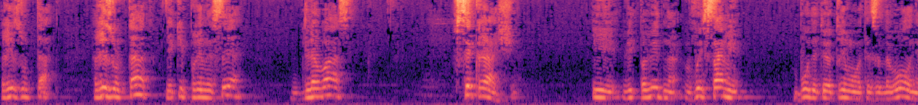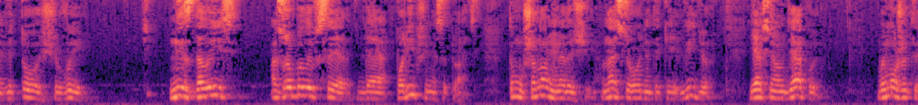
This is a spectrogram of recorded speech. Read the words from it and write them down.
результат. Результат, який принесе для вас все краще. І, відповідно, ви самі будете отримувати задоволення від того, що ви не здались, а зробили все для поліпшення ситуації. Тому, шановні глядачі, у нас сьогодні таке відео. Я всім вам дякую. Ви можете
